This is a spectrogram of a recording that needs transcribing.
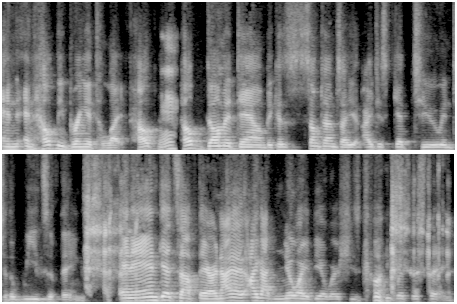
And, and help me bring it to life. Help Mhm. help dumb it down because sometimes I, I just get too into the weeds of things and Ann gets up there, and I I got no idea where she's going with this thing.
